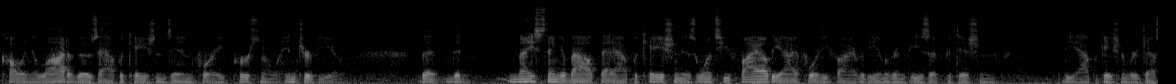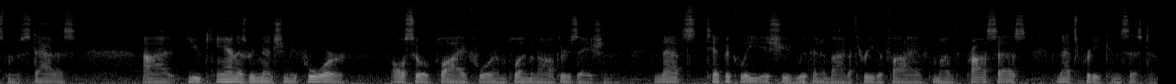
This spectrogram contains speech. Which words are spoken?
calling a lot of those applications in for a personal interview. The, the nice thing about that application is once you file the I 45 or the immigrant visa petition, the application for adjustment of status, uh, you can, as we mentioned before, also apply for employment authorization. And that's typically issued within about a three to five month process, and that's pretty consistent.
